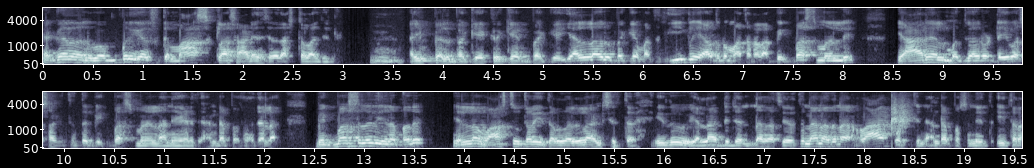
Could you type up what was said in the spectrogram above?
ಯಾಕಂದ್ರೆ ನನಗೆ ಒಬ್ಬರಿಗೆ ಅನ್ಸುತ್ತೆ ಮಾಸ್ ಕ್ಲಾಸ್ ಆಡಿಯನ್ಸ್ ಇರೋದು ಅಷ್ಟಲ್ಲ ಜಿಲ್ಲೆ ಐ ಪಿ ಎಲ್ ಬಗ್ಗೆ ಕ್ರಿಕೆಟ್ ಬಗ್ಗೆ ಎಲ್ಲರ ಬಗ್ಗೆ ಮಾತಾಡ್ತೀನಿ ಈಗಲೇ ಯಾವ್ದು ಮಾತಾಡಲ್ಲ. ಬಿಗ್ ಬಾಸ್ ಮನೆಯಲ್ಲಿ ಯಾರೇ ಅಲ್ಲಿ ಮದುವೆ ಆದ್ರೂ ಡೈವರ್ಸ್ ಆಗುತ್ತೆ ಅಂತ ಬಿಗ್ ಬಾಸ್ ಮನೇಲಿ ನಾನು ಹೇಳಿದೆ ಹಂಡ್ರೆಡ್ ಪರ್ಸೆಂಟ್ ಅದೆಲ್ಲ. ಬಿಗ್ ಬಾಸ್ ಅಲ್ಲಿ ಏನಪ್ಪ ಅಂದ್ರೆ ಎಲ್ಲ ವಾಸ್ತು ತರ ಈ ಥರದ್ದೆಲ್ಲ ಅನ್ಸಿರ್ತಾರೆ. ಇದು ಎಲ್ಲ ಡಿಸೈನ್ ನನ್ನ ಹತ್ರ ಇರುತ್ತೆ. ನಾನು ಅದನ್ನ ರಾ ಕೊಡ್ತೀನಿ ಹಂಡ್ರೆಡ್ ಪರ್ಸೆಂಟ್ ಈ ತರ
